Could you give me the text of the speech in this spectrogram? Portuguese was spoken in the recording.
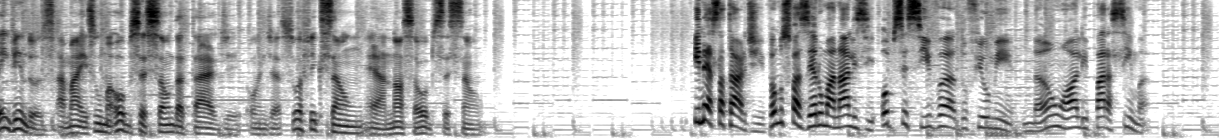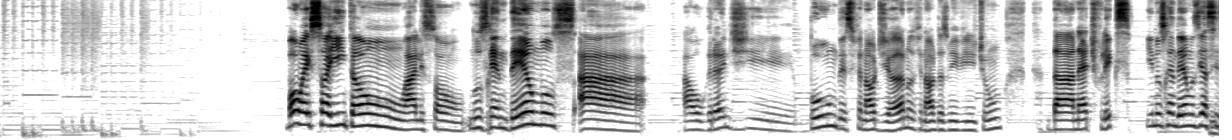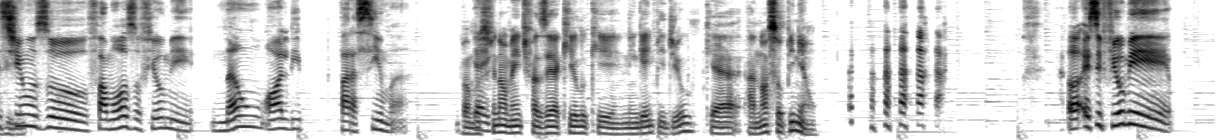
Bem-vindos a mais uma Obsessão da Tarde, onde a sua ficção é a nossa obsessão. E nesta tarde, vamos fazer uma análise obsessiva do filme Não Olhe Para Cima. Bom, é isso aí então, Alisson. Nos rendemos a, ao grande boom desse final de ano, final de 2021, da Netflix. E nos rendemos e assistimos uhum. o famoso filme Não Olhe Para Cima. Vamos finalmente fazer aquilo que ninguém pediu, que é a nossa opinião. Esse filme,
